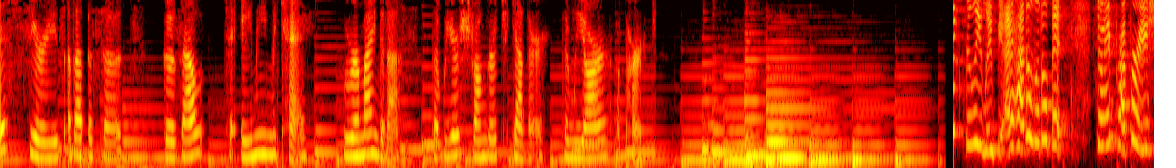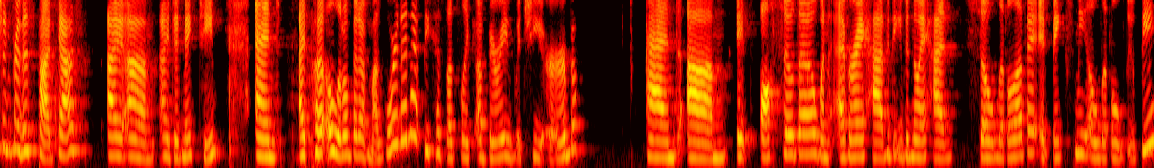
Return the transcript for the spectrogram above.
This series of episodes goes out to Ami McKay, who reminded us that we are stronger together than we are apart. really loopy. I had a little bit so in preparation for this podcast, I um I did make tea and I put a little bit of mugwort in it because that's like a very witchy herb. And um it also though whenever I have it even though I had so little of it, it makes me a little loopy.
